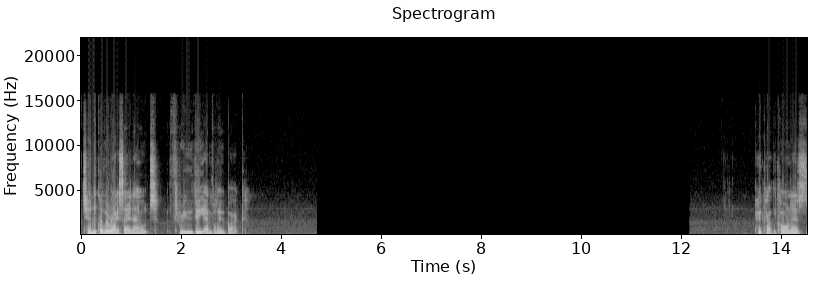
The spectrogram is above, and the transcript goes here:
Turn the cover right side out through the envelope back. Poke out the corners.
